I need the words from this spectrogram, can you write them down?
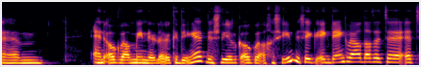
Um, en ook wel minder leuke dingen. Dus die heb ik ook wel gezien. Dus ik, ik denk wel dat het. Het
